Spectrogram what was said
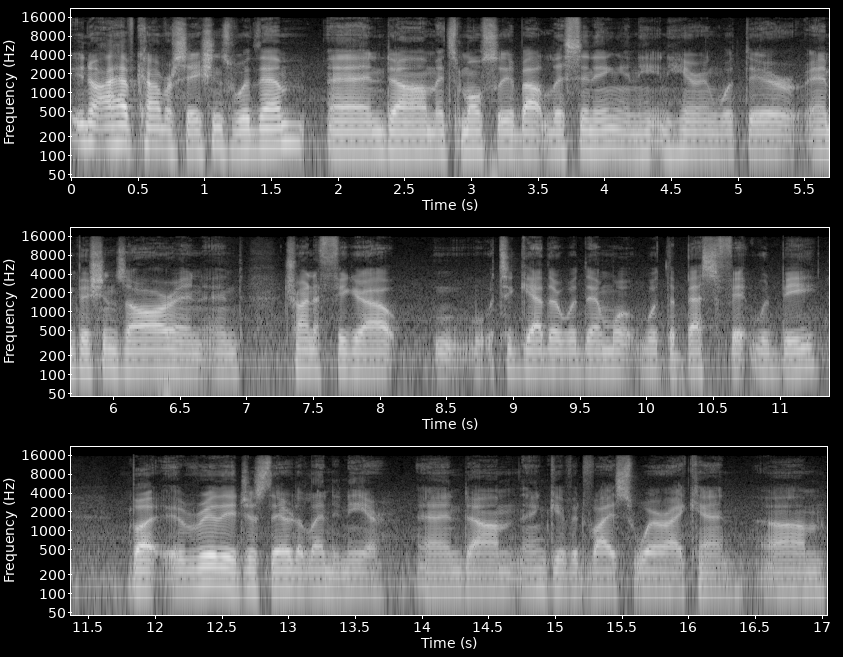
You know, I have conversations with them, and um, it's mostly about listening and, and hearing what their ambitions are and, and trying to figure out together with them what, what the best fit would be. But really just there to lend an ear and, um, and give advice where I can. Um,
